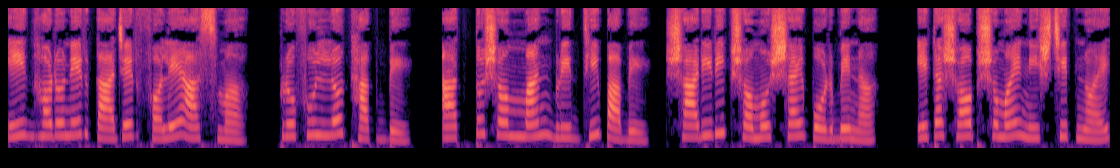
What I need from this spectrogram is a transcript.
এই ধরনের কাজের ফলে আসমা প্রফুল্ল থাকবে, আত্মসম্মান বৃদ্ধি পাবে, শারীরিক সমস্যায় পড়বে না, এটা সব সময় নিশ্চিত নয়,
